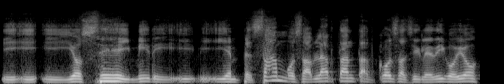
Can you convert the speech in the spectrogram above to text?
y, yo sé, y mire, y, empezamos a hablar tantas cosas y le digo yo,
